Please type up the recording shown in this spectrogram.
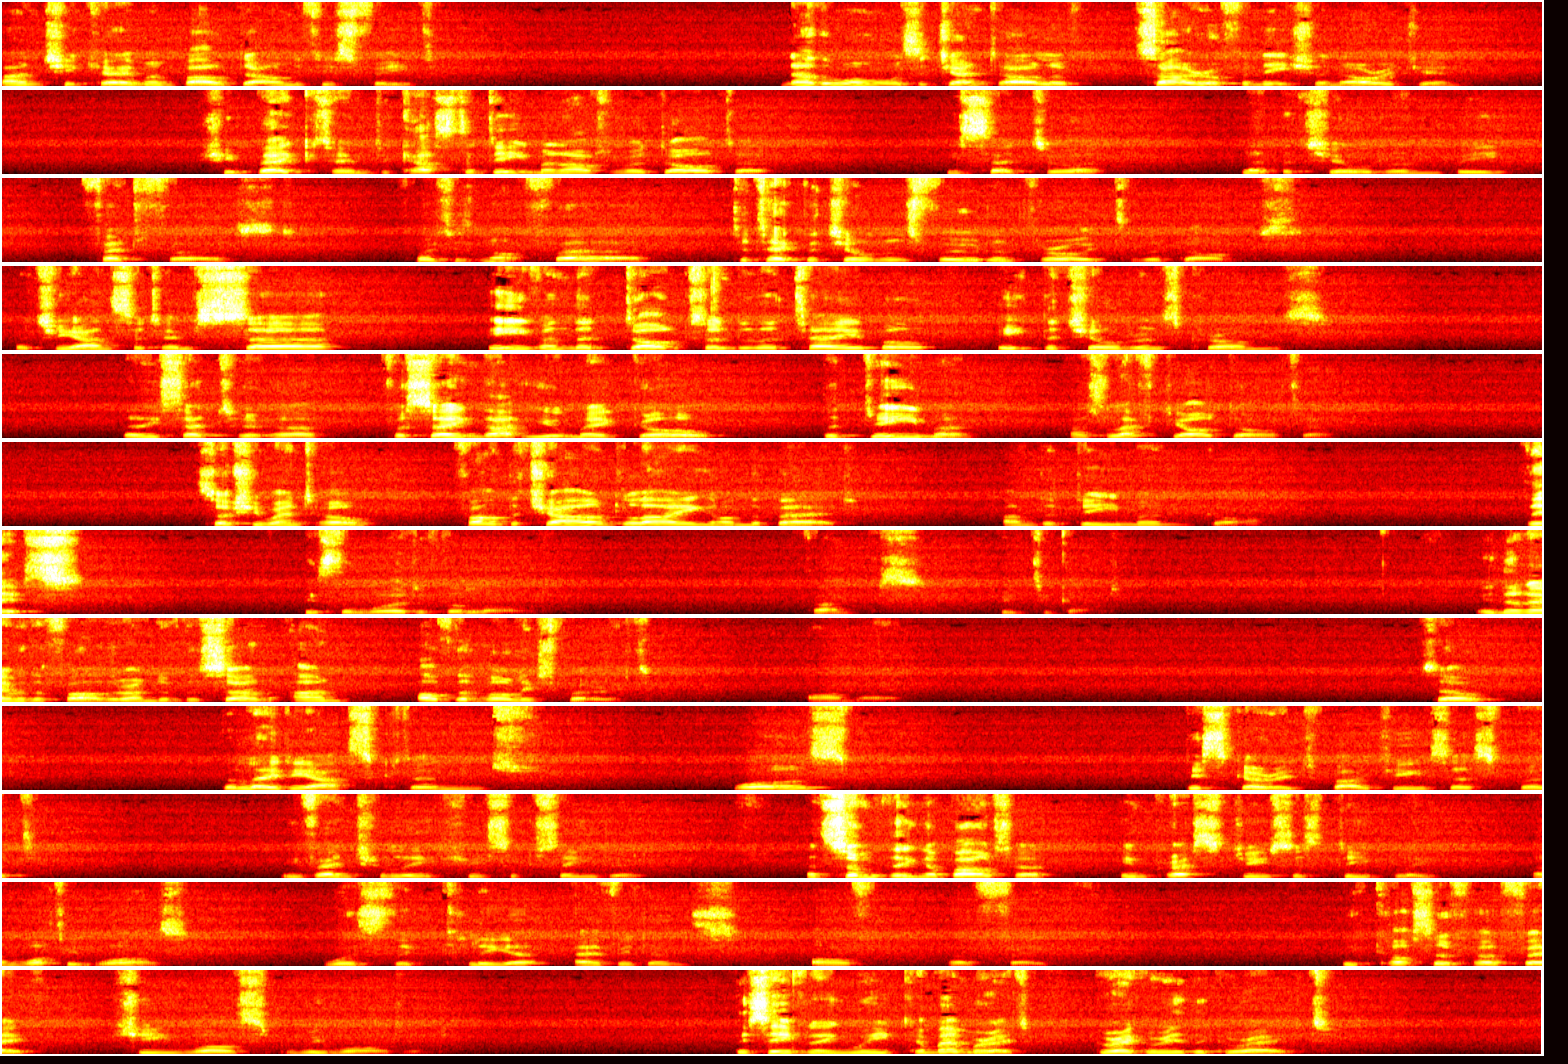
and she came and bowed down at his feet. Now the woman was a Gentile of Syrophoenician origin. She begged him to cast the demon out of her daughter. He said to her, Let the children be fed first, for it is not fair to take the children's food and throw it to the dogs. But she answered him, Sir, even the dogs under the table eat the children's crumbs. Then he said to her, for saying that you may go. The demon has left your daughter. So she went home, found the child lying on the bed, and the demon gone. This is the word of the Lord. Thanks be to God. In the name of the Father, and of the Son, and of the Holy Spirit. Amen. So, the lady asked and was discouraged by Jesus, but eventually she succeeded. And something about her impressed Jesus deeply, and what it was was the clear evidence of her faith. Because of her faith, she was rewarded. This evening we commemorate Gregory the Great.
